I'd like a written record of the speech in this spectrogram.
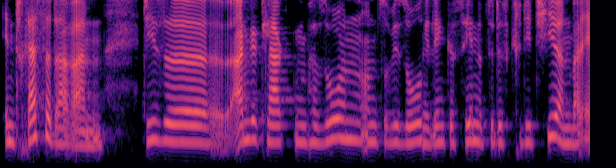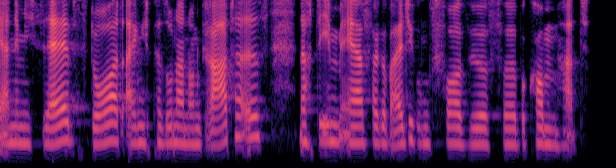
Interesse daran, diese angeklagten Personen und sowieso die linke Szene zu diskreditieren, weil er nämlich selbst dort eigentlich persona non grata ist, nachdem er Vergewaltigungsvorwürfe bekommen hat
